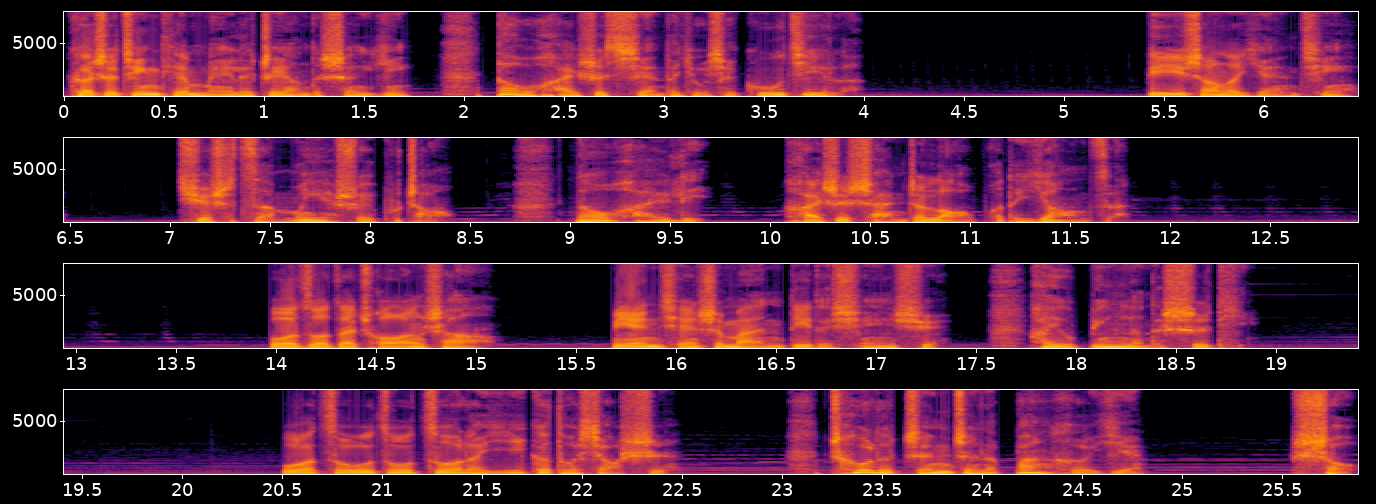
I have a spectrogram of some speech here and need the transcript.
可是今天没了这样的声音，倒还是显得有些孤寂了。闭上了眼睛，却是怎么也睡不着，脑海里还是闪着老婆的样子。我坐在床上，面前是满地的鲜血，还有冰冷的尸体。我足足坐了一个多小时。抽了整整的半盒烟，手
